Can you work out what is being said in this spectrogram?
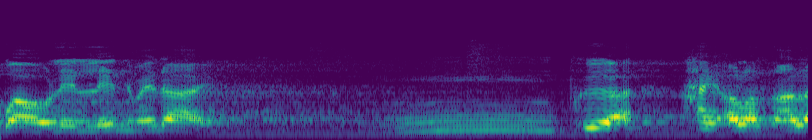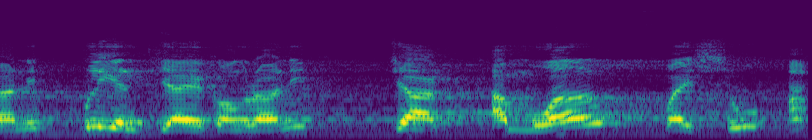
เบาๆเล่นๆไม่ได้เพื่อให้อัลลอฮฺตาลานี้เปลี่ยนใจของเรานี้ จากอัมวลไปสู่อั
